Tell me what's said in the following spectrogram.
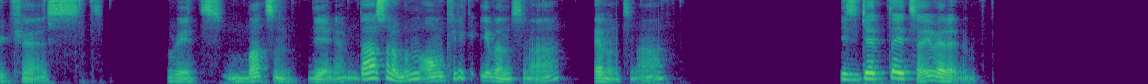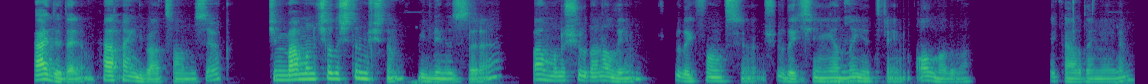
request with button diyelim. Daha sonra bunun onClick event'ına event'ına biz get data'yı verelim. Kaydedelim. Herhangi bir hatamız yok. Şimdi ben bunu çalıştırmıştım bildiğiniz üzere. Ben bunu şuradan alayım. Şuradaki fonksiyonu şuradaki şeyin yanına getireyim. Olmadı mı? Tekrar deneyelim.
